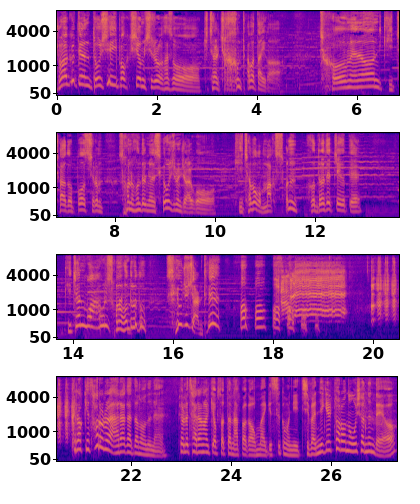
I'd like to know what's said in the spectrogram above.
중학교 때는 도시에 입학 시험 치러 가서 기차를 처음 타봤다 이가. 처음에는 기차도 버스처럼 손 흔들면 세워주는 줄 알고 기차 보고 막손 흔들어댔지 그때. 기차는 뭐 아무리 손을 흔들어도 세워주지 않대? 그렇게 서로를 알아가던 어느 날 별로 자랑할 게 없었던 아빠가 엄마에게 슬그머니 집안 얘기를 털어놓으셨는데요.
